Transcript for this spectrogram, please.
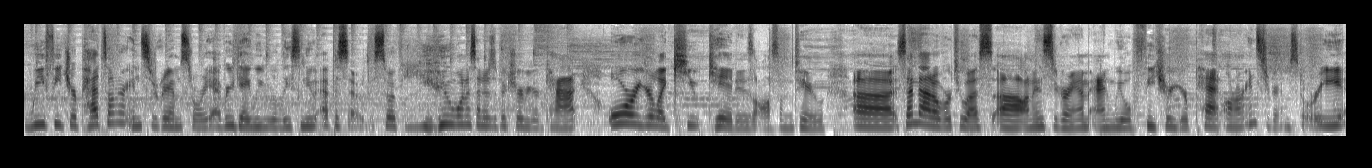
We feature pets on our Instagram story every day we release a new episode. So if you want to send us a picture of your cat or your like cute kid is awesome too, uh, send that over to us uh, on Instagram and we will feature your pet on our Instagram story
